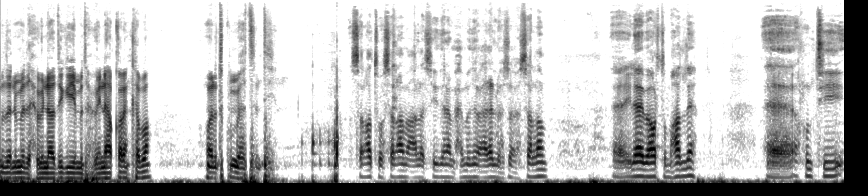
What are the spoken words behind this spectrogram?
mudane madaxweyne adiga iyo madaxweynaha qarankaba waanad ku mahadsantihiin wasalaatu wasalaamu calaa sayidina maxamed wacala alihi wasaxbi wasalam eh, ilaahay baa horta mahad runtii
